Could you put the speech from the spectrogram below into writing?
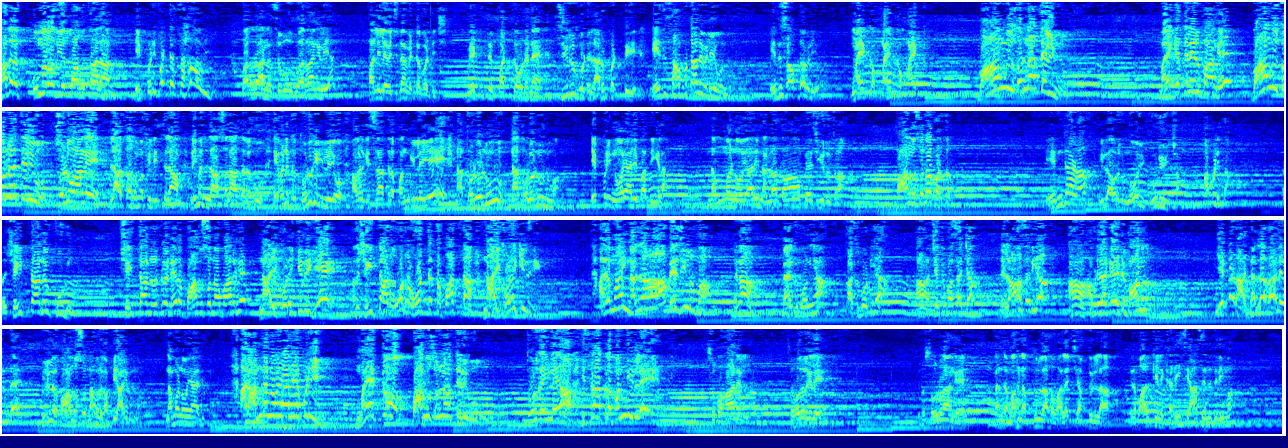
ஹதரத் Umar ரதி அல்லாஹு தாலான் எப்படிப்பட்ட சஹாவி வர்றாங்க சிவவுக்கு வர்றாங்க இல்லையா பள்ளியில வச்சுதான் வெட்டப்பட்டுச்சு. வெட்டு பட்ட உடனே சிறுகுடல் அறுபட்டு எது சாப்பிட்டாலும் வெளியே வந்து எது சாப்பிட்டா வெளியே மயக்கம் மயக்கம் மயக்கம். வாங்கு சொன்னா தெளிவு. மயக்கத்தில் இருப்பாங்க. வாங்கு சொன்னது தெளிவு. சொல்லுவாங்க லா தஹும ஃபில் இஸ்லாம். லிமன் லா ஸலாத லஹு. எவனுக்கு தொழுகை இல்லையோ அவனுக்கு இஸ்லாத்துல பங்கு இல்லையே. நான் தொழணும் நான் தொழணும்னுவான். எப்படி நோயாளி பாத்தீங்களா? நம்ம நோயாளி நல்லா தான் பேசிக்கிட்டு இருக்கிறான். வாங்க சொன்னா படுத்தும் என்னடா இல்ல அவருக்கு நோய் கூடிடுச்சான் அப்படித்தான். அது சைத்தானு கூடும். சைத்தான் இருக்கிற நேரம் வாங்க சொன்னா பாருங்க நாய் குலைக்குது. ஏன்? அது சைத்தான் ஓடுற ஓட்டத்தை பார்த்தா நாய் குலைக்குது. அத மாதிரி நல்லா பேசி இருப்பான் என்ன? பேங்க் போனியா? காசு போட்டியா? ஆ செக் பாஸ் ஆச்சா எல்லாம் சரியா? ஆ அப்படிதான் கேட்டு வாங்க என்னடா நல்லதான் இருந்த இல்ல வாங்க சொன்னா அவருக்கு அப்படி ஆயிருமா நம்ம நோயாளி. ஆனா அந்த நோயாளி எப்படி? மயக்கம். வாங்க சொன்னா தெளிவு. தொழுகை இல்லையா இஸ்லாத்துல பங்கு இல்லை. சுபகானல் சகோதரர்களே இப்ப சொல்றாங்க தந்த மகன் அப்துல்லாஹ் வளர்ச்சி அப்துல்லா. இந்த வாழ்க்கையில கடைசி ஆசை என்ன தெரியுமா?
